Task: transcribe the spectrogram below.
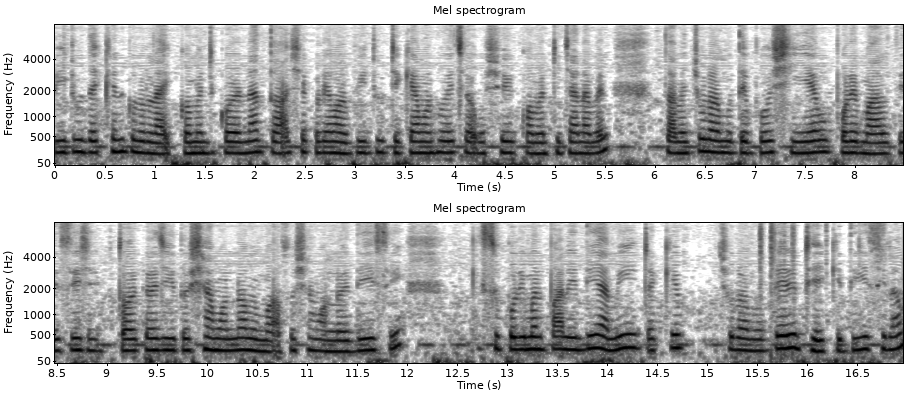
ভিডিও দেখেন, কোনো লাইক কমেন্ট করেন না। তো আশা করি আমার ভিডিওটি কেমন হয়েছে অবশ্যই কমেন্টে জানাবেন। আমি চুলার মধ্যে বসিয়ে উপরে মাছ দিয়েছি। তরকারি যেহেতু সামান্য, আমি মাছও সামান্যই দিয়েছি। কিছু পরিমাণ পানি দিয়ে আমি এটাকে চুলার মধ্যে ঢেকে দিয়েছিলাম।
